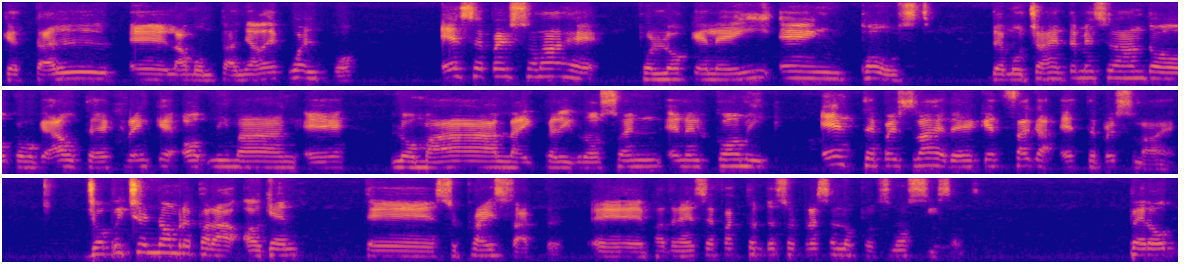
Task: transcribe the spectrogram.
que está el, eh, la montaña de cuerpo. Ese personaje, por lo que leí en post, de mucha gente mencionando como que, ah, ustedes creen que Omni-Man es lo más like, peligroso en, en el cómic. Este personaje, deje que salga este personaje. Yo piché el nombre para, again, de Surprise Factor, eh, para tener ese factor de sorpresa en los próximos seasons. Pero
